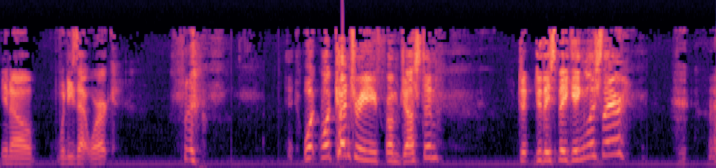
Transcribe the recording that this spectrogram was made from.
You know, when he's at work. what what country are you from, Justin? Do, do they speak English there?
